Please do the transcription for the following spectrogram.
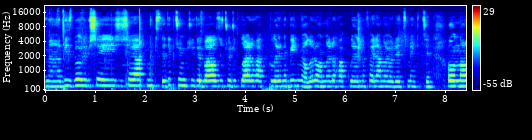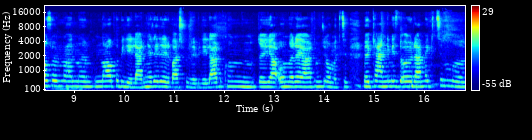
Ee, Biz böyle bir şey şey yapmak istedik çünkü de bazı çocuklar haklarını bilmiyorlar. Onlara haklarını falan öğretmek için ondan sonra ne- yapabilirler, nerelere başvurabilirler bu konuda ya onlara yardımcı olmak için ve kendimiz de öğrenmek için bu,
